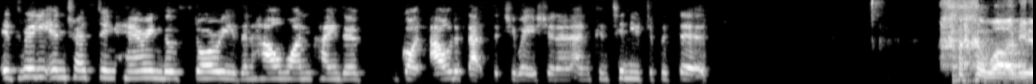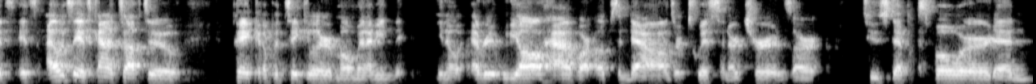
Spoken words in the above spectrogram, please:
it's really interesting hearing those stories and how one kind of got out of that situation and, and continued to persist? well, I mean, it's it's. I would say it's kind of tough to pick a particular moment. I mean, you know, every we all have our ups and downs, our twists and our turns, our two steps forward and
